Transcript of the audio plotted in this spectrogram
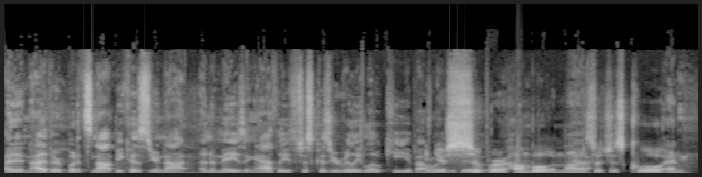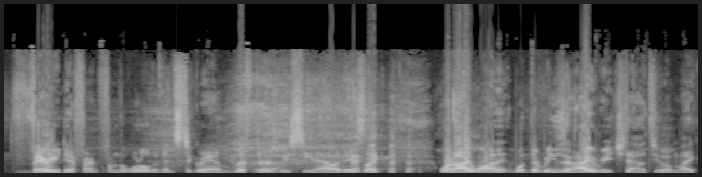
I didn't either. But it's not because you're not an amazing athlete. It's just because you're really low key about and what you're you do. super humble and modest, Yeah. which is cool and very different from the world of Instagram lifters we see nowadays. Like, what I wanted, what the reason I reached out to you, I'm like,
